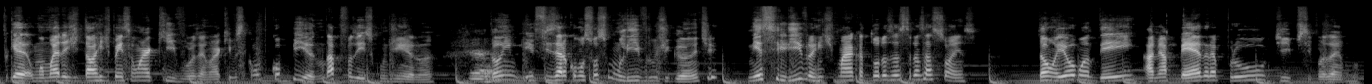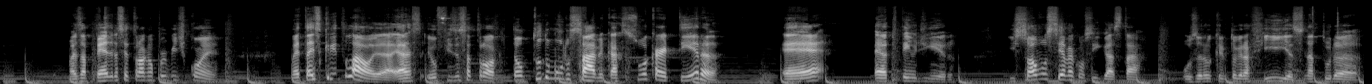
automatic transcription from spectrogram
porque uma moeda digital a gente pensa em um arquivo, por exemplo. Um arquivo você copia, não dá para fazer isso com dinheiro, né? É. Então e, fizeram como se fosse um livro gigante. Nesse livro a gente marca todas as transações. Então eu mandei a minha pedra pro Gypsy, por exemplo. Mas a pedra você troca por Bitcoin. Mas tá escrito lá, ó, é, eu fiz essa troca. Então todo mundo sabe que a sua carteira é, é a que tem o dinheiro. E só você vai conseguir gastar usando criptografia, assinatura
